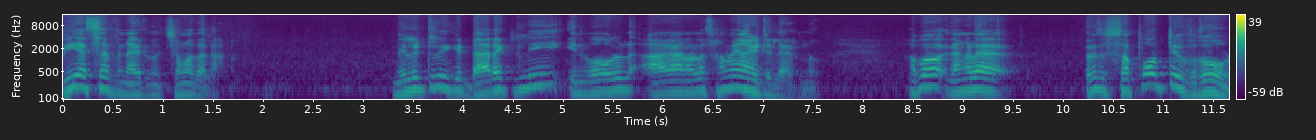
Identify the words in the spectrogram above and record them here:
ബി എസ് എഫിനായിരുന്നു ചുമതല. മിലിറ്ററിക്ക് ഡയറക്റ്റ്ലി ഇൻവോൾവ് ആകാനുള്ള സമയമായിട്ടില്ലായിരുന്നു. അപ്പോൾ ഞങ്ങൾ ഒരു supportive role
